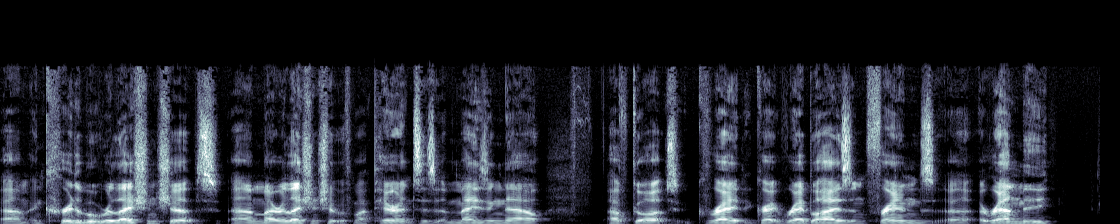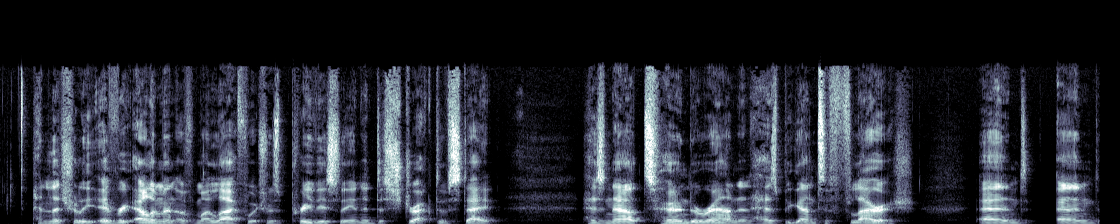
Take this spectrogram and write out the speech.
um, incredible relationships. Um, my relationship with my parents is amazing now. I've got great, great rabbis and friends uh, around me. And literally every element of my life, which was previously in a destructive state, has now turned around and has begun to flourish. And and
